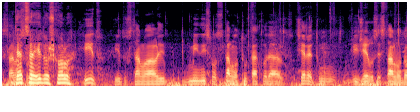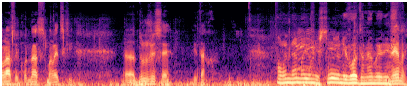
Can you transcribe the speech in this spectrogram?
Stalno Deca su- idu u školu. Idu, idu stalno, ali mi nismo stalno tu, tako da čere tu viđevu se stalno dolaze kod nas, Malecki, e, druže se i tako. Ali nemaju ni struju, ni vodu, nemaju ništa. Nemaju,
